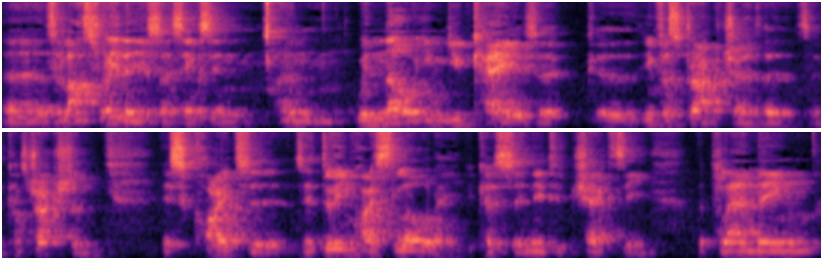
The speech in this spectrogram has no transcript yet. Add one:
uh, the last reason is I think in um, we know in UK the uh, infrastructure the, the, construction is quite they're doing quite slowly because they need to check the, the planning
